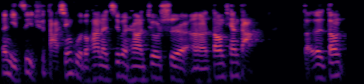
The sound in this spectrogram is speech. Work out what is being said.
那你自己去打新股的话呢，基本上就是呃当天打，呃当。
